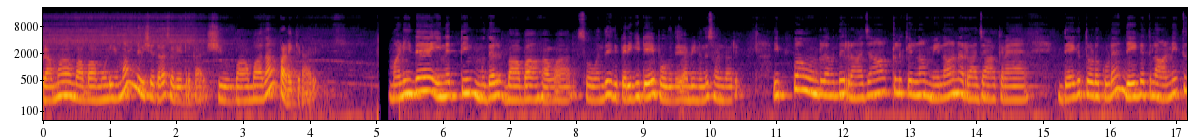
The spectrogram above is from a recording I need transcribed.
பிரம்மா பாபா மூலியமாக இந்த விஷயத்தெல்லாம் சொல்லிகிட்டு இருக்காரு. சிவ் பாபா தான் படைக்கிறாரு. மனித இனத்தின் முதல் பாபா ஆவார் ஸோ வந்து இது பெருகிட்டே போகுது அப்படின்னு வந்து சொல்கிறார் இப்போ உங்களை வந்து ராஜாக்களுக்கெல்லாம் மேலான ராஜா ஆக்குறேன். தேகத்தோட கூட தேகத்தில் அனைத்து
